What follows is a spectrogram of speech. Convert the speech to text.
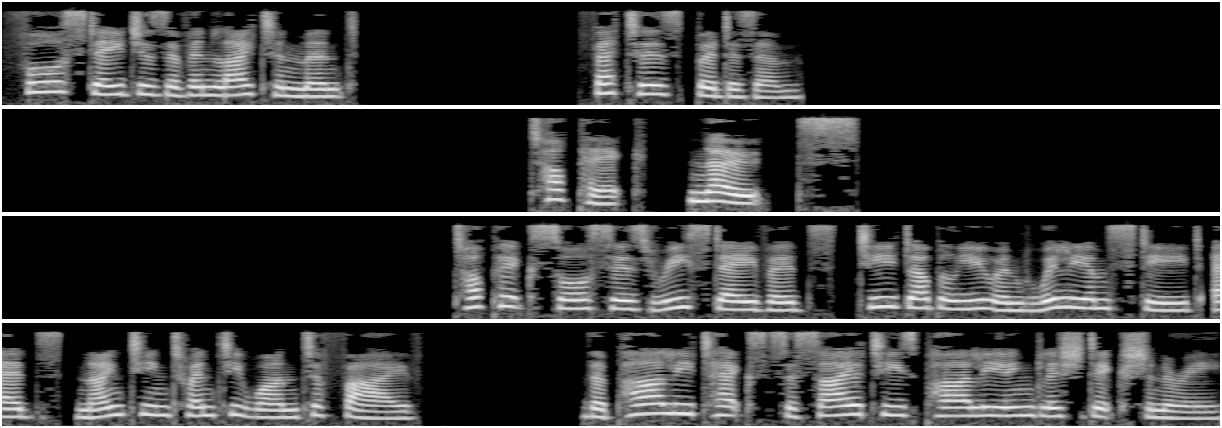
Four stages of enlightenment Fetters Buddhism Topic Notes Topic sources Rhys Davids, T. W. and William Stede eds. 1921–5. The Pali Text Society's Pali-English Dictionary.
